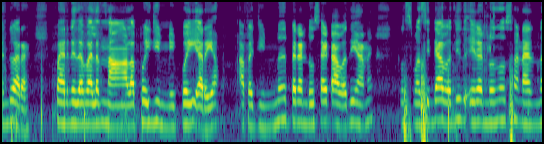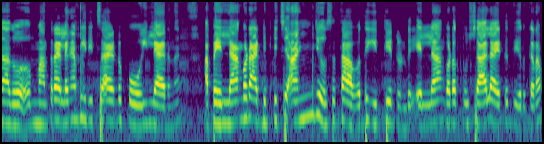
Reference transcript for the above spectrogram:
എന്തു പറയുക പരിണിത ഫലം നാളെ പോയി ജിമ്മിൽ പോയി അറിയാം. അപ്പം ജിമ്മ് ഇപ്പം രണ്ട് ദിവസമായിട്ട് അവധിയാണ്. ക്രിസ്മസിന്റെ അവധി രണ്ട് മൂന്ന് ദിവസം ഉണ്ടായിരുന്നു അത് മാത്രമല്ല ഞാൻ പീരീഡ്സ് ആയിട്ട് പോയില്ലായിരുന്നു. അപ്പം എല്ലാം കൂടെ അടുപ്പിച്ച് അഞ്ച് ദിവസത്തെ അവധി കിട്ടിയിട്ടുണ്ട്. എല്ലാം കൂടെ കുശാലായിട്ട് തീർക്കണം.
